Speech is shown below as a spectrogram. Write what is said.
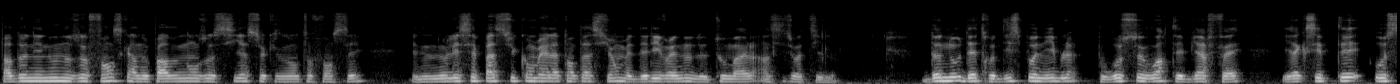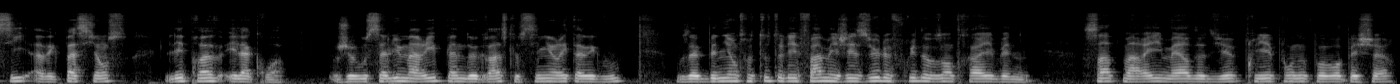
Pardonnez-nous nos offenses, car nous pardonnons aussi à ceux qui nous ont offensés. Et ne nous laissez pas succomber à la tentation, mais délivrez-nous de tout mal, ainsi soit-il. Donne-nous d'être disponibles pour recevoir tes bienfaits et accepter aussi avec patience l'épreuve et la croix. Je vous salue Marie, pleine de grâce, le Seigneur est avec vous. Vous êtes bénie entre toutes les femmes, et Jésus, le fruit de vos entrailles, est béni. Sainte Marie, Mère de Dieu, priez pour nous pauvres pécheurs,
